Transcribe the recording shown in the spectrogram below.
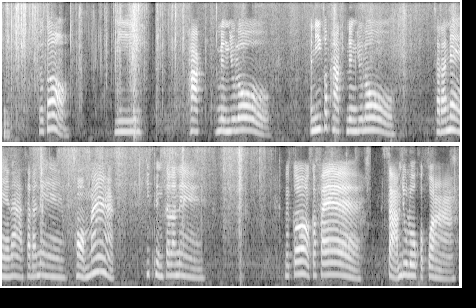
ๆแล้วก็มีผักหนึ่งยูโรอันนี้ก็ผักหนึ่งยูโรสาระแหน่ล่ะสาระแหน่หอมมาก คิดถึงสาระแหน่ แล้วก็กาแฟสามยูโรกว่าๆ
